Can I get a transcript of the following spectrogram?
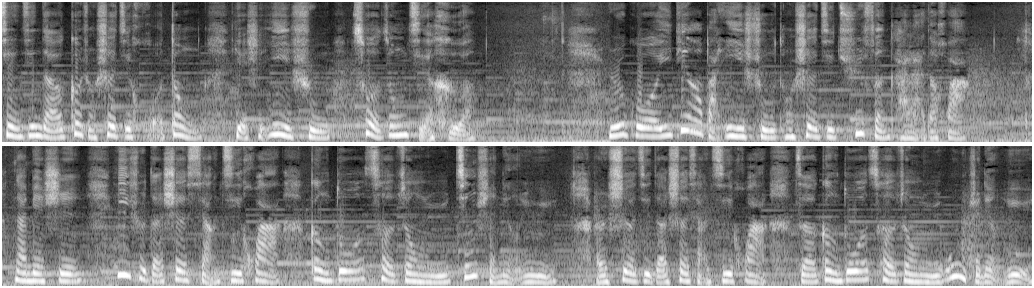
现今的各种设计活动也是艺术错综结合。如果一定要把艺术同设计区分开来的话，那便是艺术的设想计划更多侧重于精神领域，而设计的设想计划则更多侧重于物质领域。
